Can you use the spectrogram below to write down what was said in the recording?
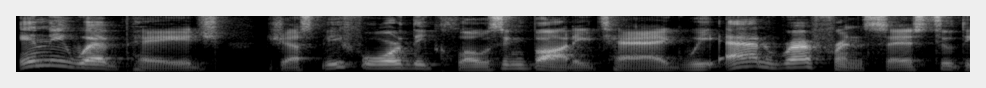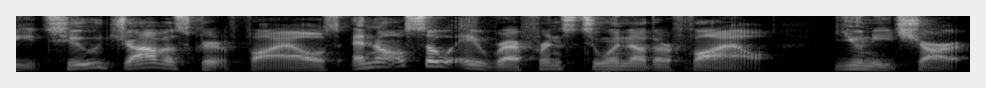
In the web page, just before the closing body tag, we add references to the two JavaScript files and also a reference to another file, UniChart.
